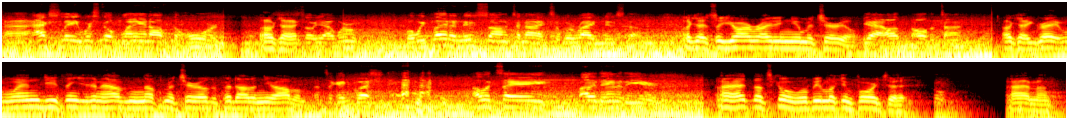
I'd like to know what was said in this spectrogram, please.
Uh, actually, we're still playing off the Horde. Okay. So, yeah, we're, but we played a new song tonight, so we're writing new stuff. Okay, so you are writing new material. Yeah, all, all the time. Okay, great. When do you think you're gonna have enough material to put out a new album? That's a good question. I would say probably the end of the year. All right, that's cool. We'll be looking forward to it. Cool. All right, man.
